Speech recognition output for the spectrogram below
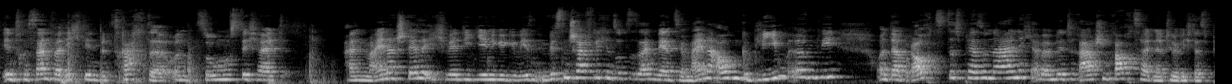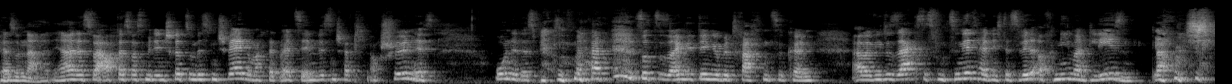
interessant, weil ich den betrachte. Und so musste ich halt an meiner Stelle, ich wäre diejenige gewesen im Wissenschaftlichen sozusagen, wären es ja meine Augen geblieben irgendwie. Und da braucht es das Personal nicht, aber im Literarischen braucht es halt natürlich das Personal. Ja, das war auch das, was mir den Schritt so ein bisschen schwer gemacht hat, weil es ja im Wissenschaftlichen auch schön ist, ohne das Personal sozusagen die Dinge betrachten zu können. Aber wie du sagst, es funktioniert halt nicht. Das will auch niemand lesen, glaube ich.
